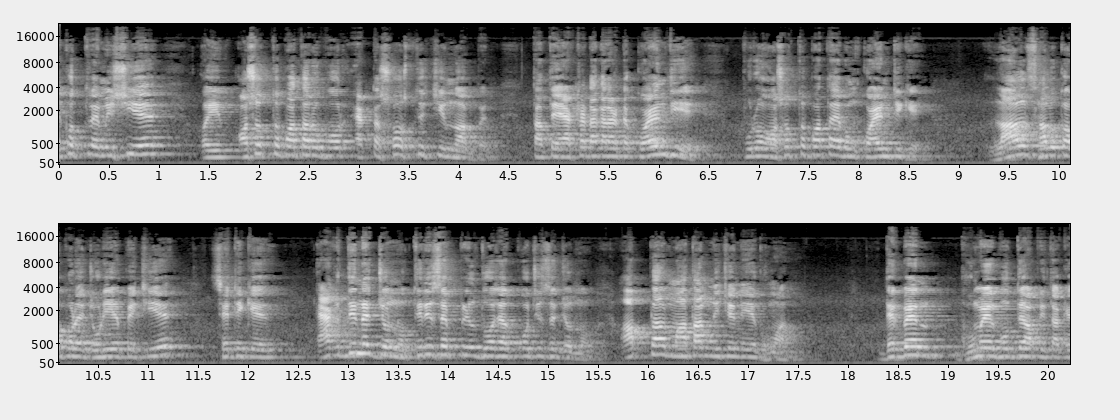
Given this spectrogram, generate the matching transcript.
একত্রে মিশিয়ে ওই অসত্য পাতার উপর একটা স্বস্তির চিহ্ন আঁকবেন। তাতে একটা টাকার একটা কয়েন দিয়ে পুরো অসত্য পাতা এবং কয়েনটিকে লাল শালু কাপড়ে জড়িয়ে পেঁচিয়ে সেটিকে একদিনের জন্য, তিরিশ এপ্রিল দু হাজার পঁচিশের জন্য আপনার মাথার নিচে নিয়ে ঘুমান। দেখবেন ঘুমের মধ্যে আপনি তাকে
